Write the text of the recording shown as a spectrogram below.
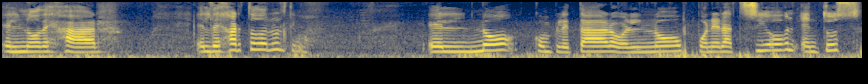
el no dejar el dejar todo el último, el no completar o el no poner acción en tus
